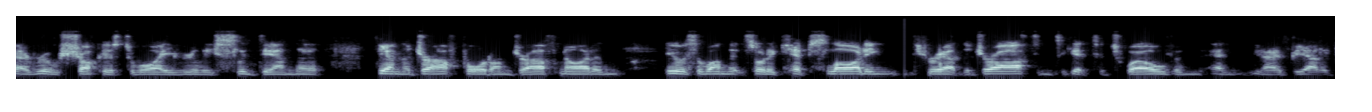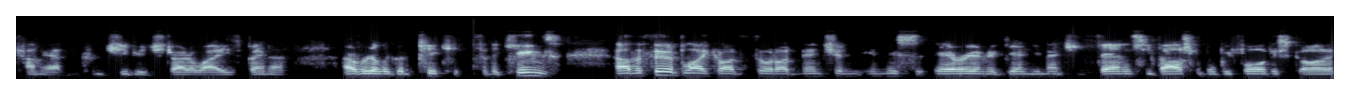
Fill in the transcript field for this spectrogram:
a real shock as to why he really slid down the down the draft board on draft night, and he was the one that sort of kept sliding throughout the draft, and to get to twelve and and you know be able to come out and contribute straight away, he's been a, a really good pick for the Kings. Uh, the third bloke I thought I'd mention in this area, and again you mentioned fantasy basketball before. This guy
